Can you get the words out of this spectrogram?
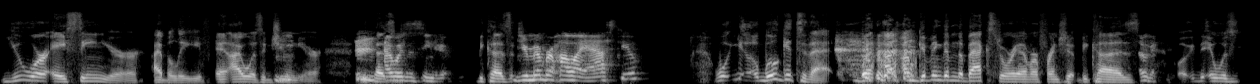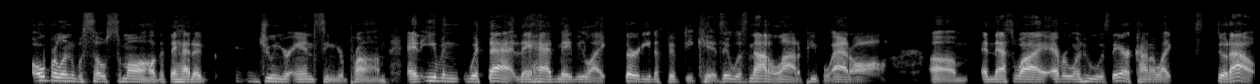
You were a senior, I believe, and I was a junior. Because, Mm-hmm. I was a senior. because Do you remember how I asked you? well, yeah, we'll get to that. But I, I'm giving them the backstory of our friendship because Okay. it was Oberlin was so small that they had a junior and senior prom, and even with that, they had maybe like 30 to 50 kids. It was not a lot of people at all, um, and that's why everyone who was there kind of like stood out.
